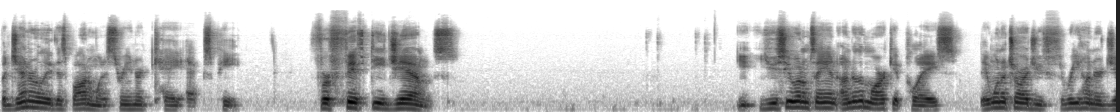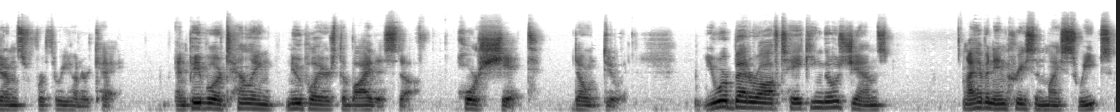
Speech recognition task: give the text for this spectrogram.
But generally, this bottom one is 300k XP for 50 gems. You, see what I'm saying? Under the marketplace, they want to charge you 300 gems for 300k. And people are telling new players to buy this stuff. Horse shit. Don't do it. You are better off taking those gems. I have an increase in my sweeps.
